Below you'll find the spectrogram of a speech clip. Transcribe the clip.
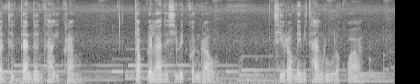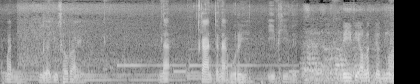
บันทึกการเดินทางอีกครั้ง กับเวลาในชีวิตคนเรา ที่เราไม่มีทางรู้หรอกว่ามันเหลืออยู่เท่าไหร่ณการจนบุรี EP หนึ่งดีที่เอารถยนต์มา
